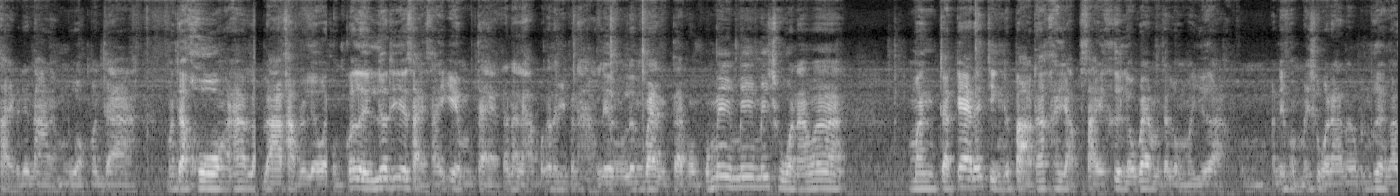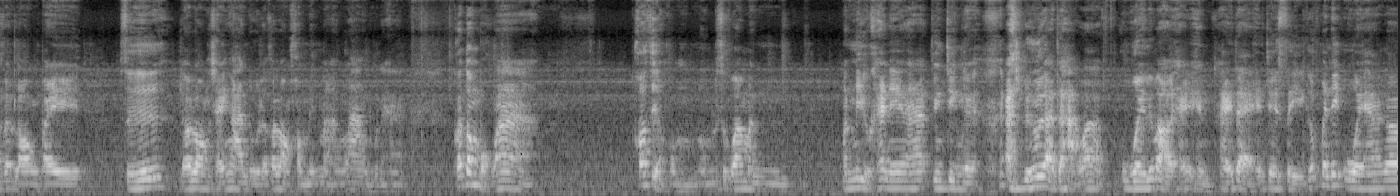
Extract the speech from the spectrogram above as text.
ใส่ไปนานๆหมวกมันจะมันจะโค้งนะฮะเวลาขับเร็วๆผมก็เลยเลือกที่จะใส่ไซส์ M แต่ก็นั่นแหละครับมันก็จะมีปัญหาเรื่องเรื่องแว่น แต่ผมก็ไม่ไม่ไม่ชัวร์นะว่า มันจะแก้ได้จริงหรือเปล่าถ้าขยับไซส์ขึ้นแล้วแว่นมันจะลงมาเยอะอะผมอันนี้ผมไม่ชัวร์นะแล้วเพื่อนๆก็ลองไปซื้อแล้วลองใช้งานดูแล้วก็ลองคอมเมนต์มาข้างล่างดูนะฮะก็ต้องบอกว่า ข้อเสียงผมผมรู้สึกว่ามันมันมีอยู่แค่นี้นะฮะจริง ๆ เลยอาจจะอาจจะหาว่าอวยหรือเปล่าใช้เห็นใช้แต่ HJC ก็ไม่ได้อวยฮะก็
